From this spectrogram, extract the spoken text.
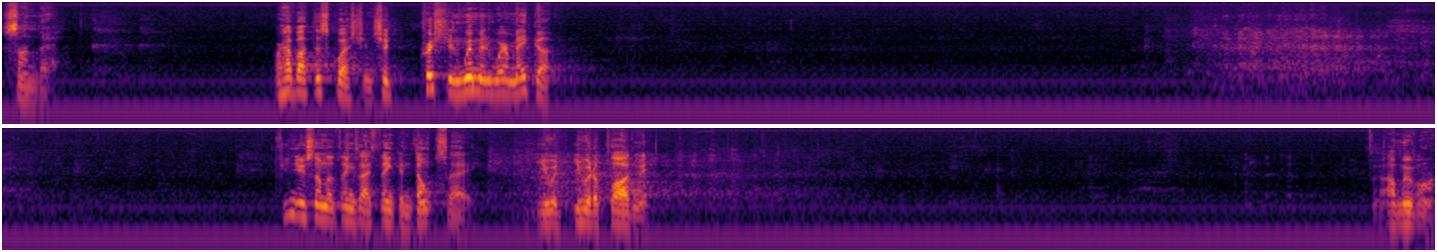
Sunday? Or how about this question Should Christian women wear makeup? You knew some of the things I think and don't say, you would, you would applaud me. I'll move on.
